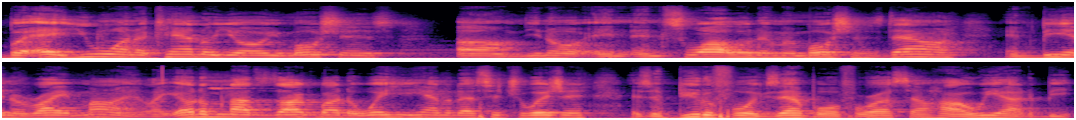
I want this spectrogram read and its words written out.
but hey, you want to handle your emotions, um, you know, and, and swallow them emotions down and be in the right mind. Like Elder Manat talk about the way he handled that situation is a beautiful example for us on how we ought to be.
